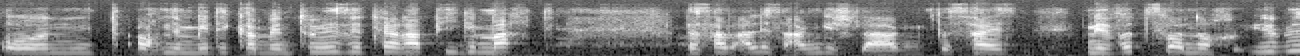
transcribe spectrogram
und auch eine medikamentöse Therapie gemacht. Das hat alles angeschlagen. Das heißt, mir wird zwar noch übel,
